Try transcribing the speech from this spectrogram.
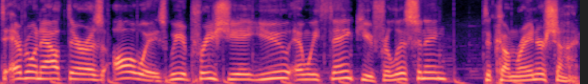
to everyone out there, as always, we appreciate you and we thank you for listening to Come Rain or Shine.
